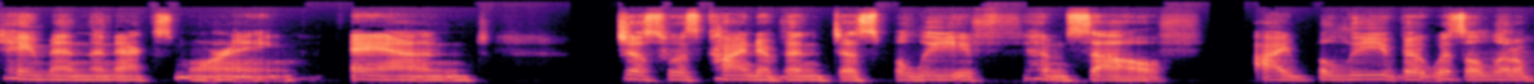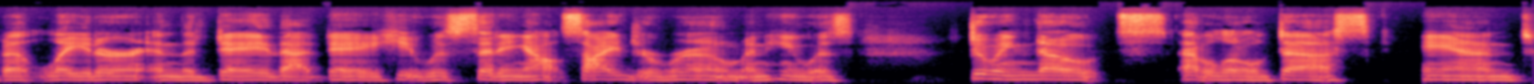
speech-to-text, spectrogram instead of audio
came in the next morning and just was kind of in disbelief himself I believe it was a little bit later in the day that day. He was sitting outside your room and he was doing notes at a little desk. And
